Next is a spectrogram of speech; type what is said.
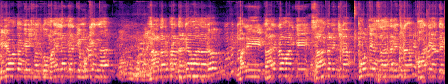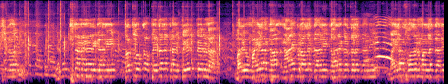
విజయవంతం చేసినందుకు మహిళలందరికీ ముఖ్యంగా నా తరపున ధన్యవాదాలు. మరి ఈ కార్యక్రమానికి సహకరించిన పూర్తిగా సహకరించిన పార్టీ అధ్యక్షులు కృష్ణ గారి కానీ ప్రతి ఒక్క పెద్దలకు కానీ పేరు పేరున మరియు మహిళా నాయకురాలకు కానీ కార్యకర్తలకు కానీ మహిళా సోదరుమణులకు కానీ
